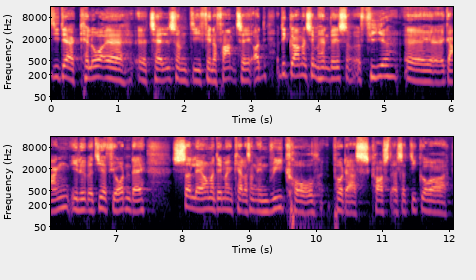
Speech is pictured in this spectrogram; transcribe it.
de der kalorietal, som de finder frem til, og det, og det gør man simpelthen ved fire øh, gange i løbet af de her 14 dage, så laver man det, man kalder sådan en recall på deres kost. Altså de går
